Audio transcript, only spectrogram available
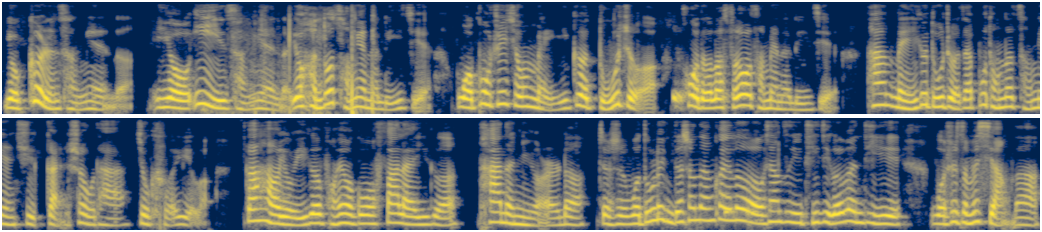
有个人层面的，有意义层面的，有很多层面的理解。我不追求每一个读者获得了所有层面的理解，他每一个读者在不同的层面去感受它就可以了。刚好有一个朋友给我发来一个。他的女儿的，就是我读了你的圣诞快乐，我向自己提几个问题，我是怎么想的？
